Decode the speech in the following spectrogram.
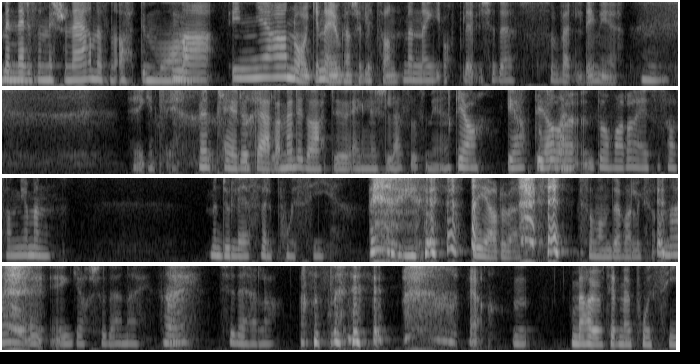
Men er det sånn misjonerende sånn at du må Nei, ja, noen er jo kanskje litt sånn, men jeg opplever ikke det så veldig mye, Mm. egentlig. Men pleier du å dele med dem da at du egentlig ikke leser så mye? Ja, Ja, du og gjør da, det. da var det ei som sa sånn Ja, men Men du leser vel poesi? Det gjør du vel? Som om det var liksom Nei, jeg, jeg gjør ikke det, nei. Nei. Ikke det heller. ja. Mm. Vi har jo til og med poesi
